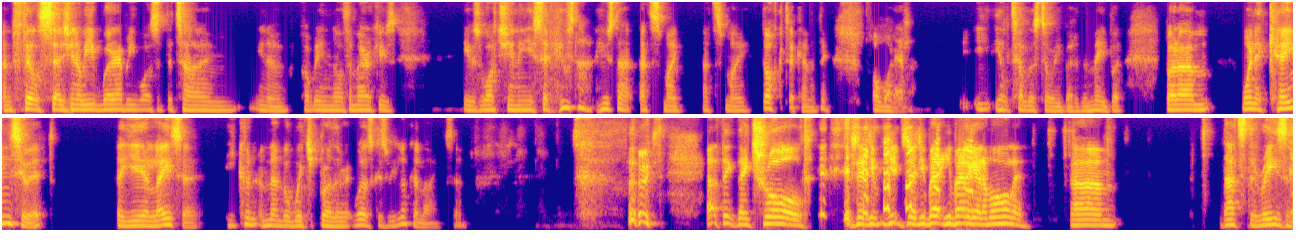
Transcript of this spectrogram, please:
And Phil says, you know, he, wherever he was at the time, you know, probably in North America, he was, he was watching. And he said, "Who's that? Who's that? That's my that's my doctor, kind of thing, or whatever." He, he'll tell the story better than me. But but um, when it came to it, a year later, he couldn't remember which brother it was because we look alike. So. I think they trawled. He said, you, you said you, better, you better get them all in. Um, that's the reason.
